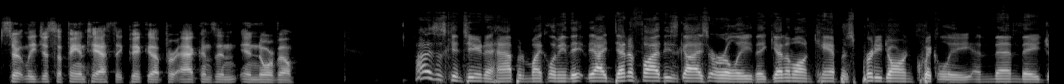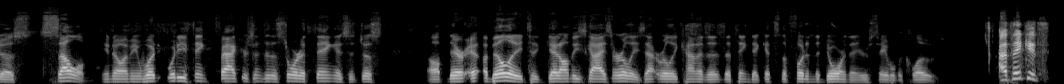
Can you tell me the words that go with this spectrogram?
certainly just a fantastic pickup for Atkins in, in Norvell. How does this continue to happen, Michael? I mean, they, they identify these guys early, they get them on campus pretty darn quickly, and then they just sell them. You know, I mean, what what do you think factors into the sort of thing? Is it just uh, their ability to get on these guys early? Is that really kind of the, the thing that gets the foot in the door and then you're just able to close? I think it's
